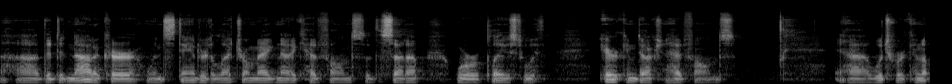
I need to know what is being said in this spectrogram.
uh, that did not occur when standard electromagnetic headphones of the setup were replaced with air conduction headphones, uh, which were con-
